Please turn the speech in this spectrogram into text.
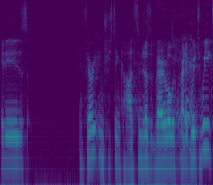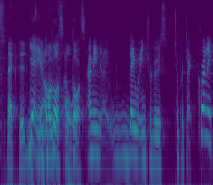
It is a very interesting card. It synergizes very well with Krennic, which we expected. Which Yeah, yeah, of course, for. of course. I mean, they were introduced to protect Krennic.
